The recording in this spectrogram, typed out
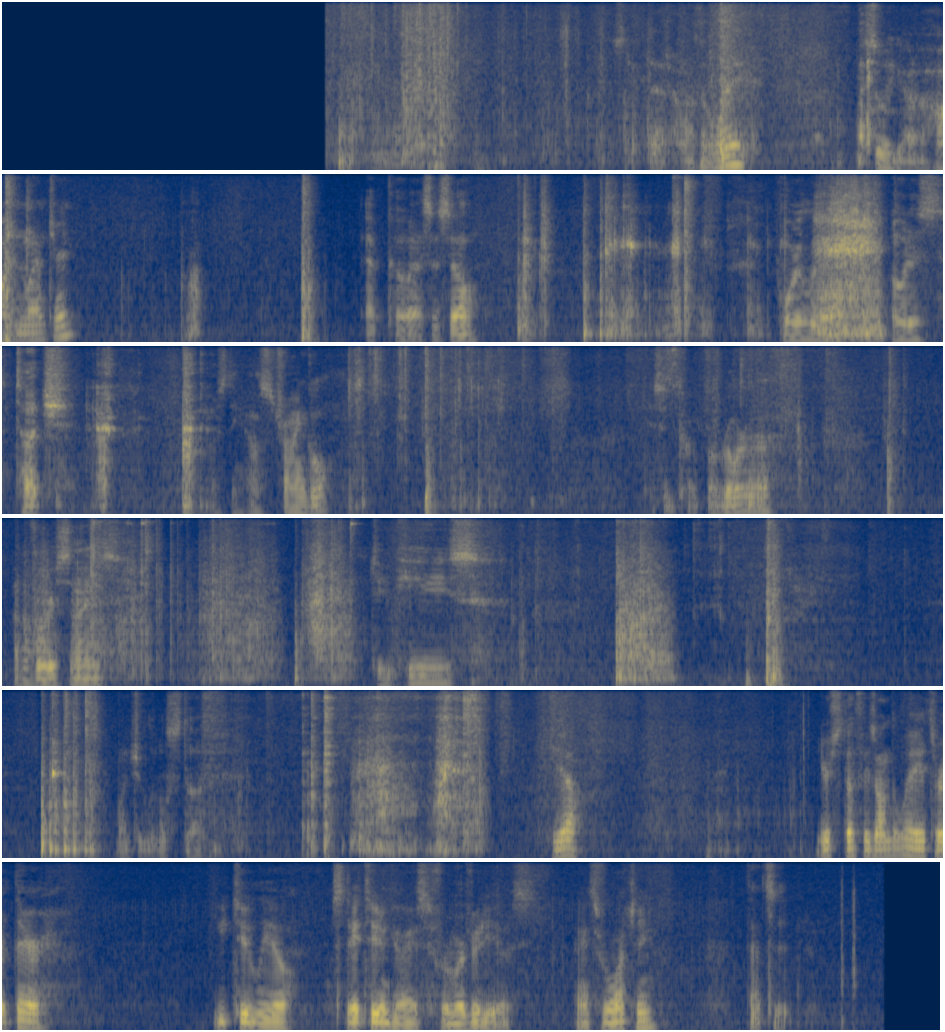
Get that out of the way. So we got a Houghton lantern, Epco SSL, poor little Otis Touch, Westinghouse Triangle, ThyssenKrupp Aurora, out of order signs, two keys, bunch of little stuff. Yeah. Your stuff is on the way, it's right there. You too, Leo. Stay tuned, guys, for more videos. Thanks for watching. That's it.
